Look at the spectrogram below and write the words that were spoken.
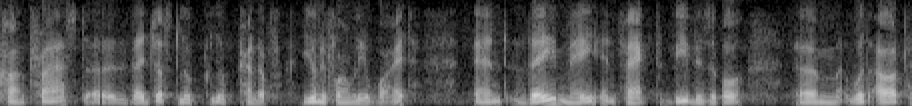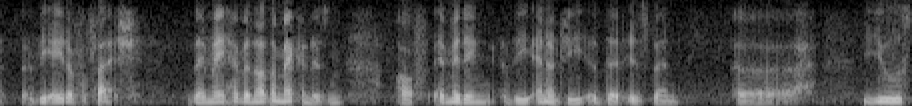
contrast. Uh, they just look look kind of uniformly white, and they may in fact be visible um, without the aid of a flash. They may have another mechanism of emitting the energy that is then uh, used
